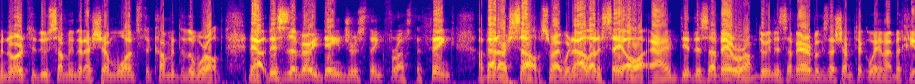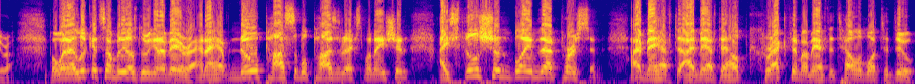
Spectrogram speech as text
in order to do something that Hashem wants to come into the world. Now, this is a very dangerous thing for us to think about ourselves, right? We're not allowed to say, oh, I did this Avera, I'm doing this Avera because Hashem took away my bechira. But when I look at somebody else doing an Avera, and I have no possible positive explanation, I still shouldn't blame that person. I may have to, I may have to help correct them I may have to tell him what to do.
